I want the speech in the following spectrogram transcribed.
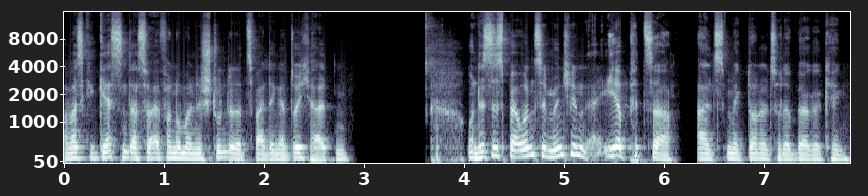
haben was gegessen, dass wir einfach nur mal eine Stunde oder zwei länger durchhalten. Und das ist bei uns in München eher Pizza als McDonalds oder Burger King.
